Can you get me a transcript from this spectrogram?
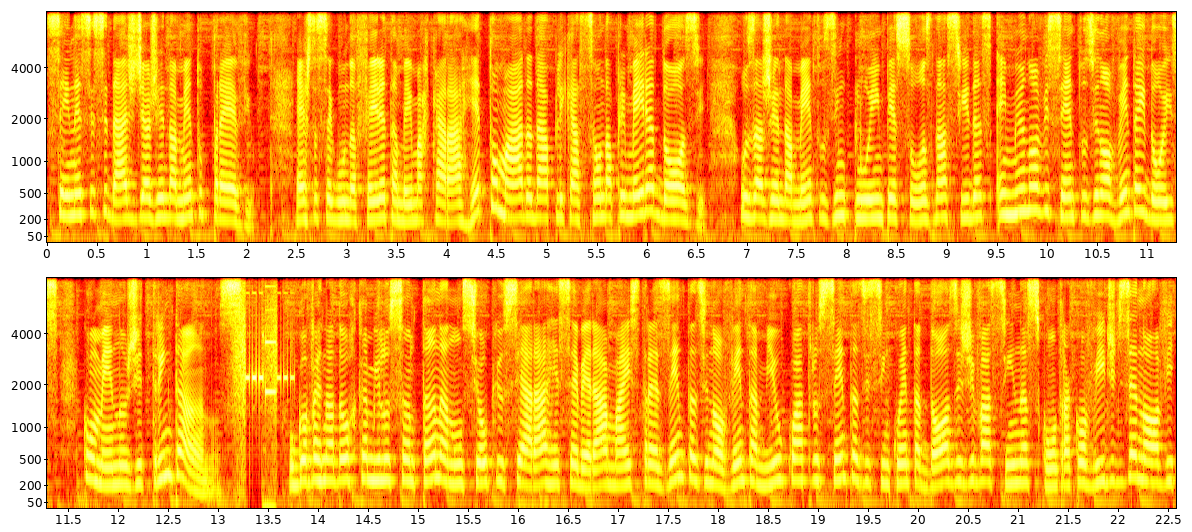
sem necessidade de agendamento prévio. Esta segunda-feira também marcará a retomada da aplicação da primeira dose. Os agendamentos incluem pessoas nascidas em 1992 com menos de 30 anos. O governador Camilo Santana anunciou que o Ceará receberá mais 390.450 doses de vacinas contra a Covid-19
